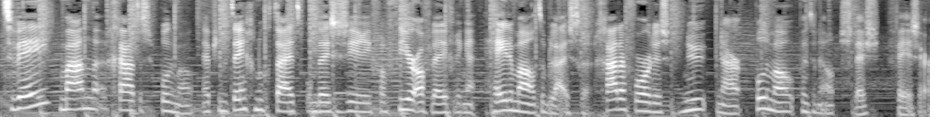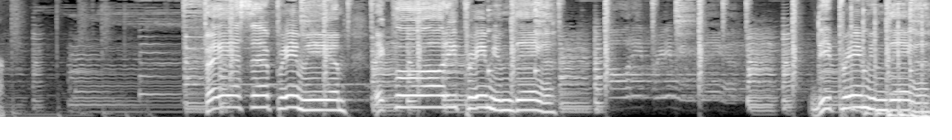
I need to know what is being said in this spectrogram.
twee maanden gratis Podimo. Dan heb je meteen genoeg tijd om deze serie van vier afleveringen helemaal te beluisteren. Ga daarvoor dus nu naar podimo.nl slash VSR. VSR Premium, ik wil al die premium dingen. Die premium dingen.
